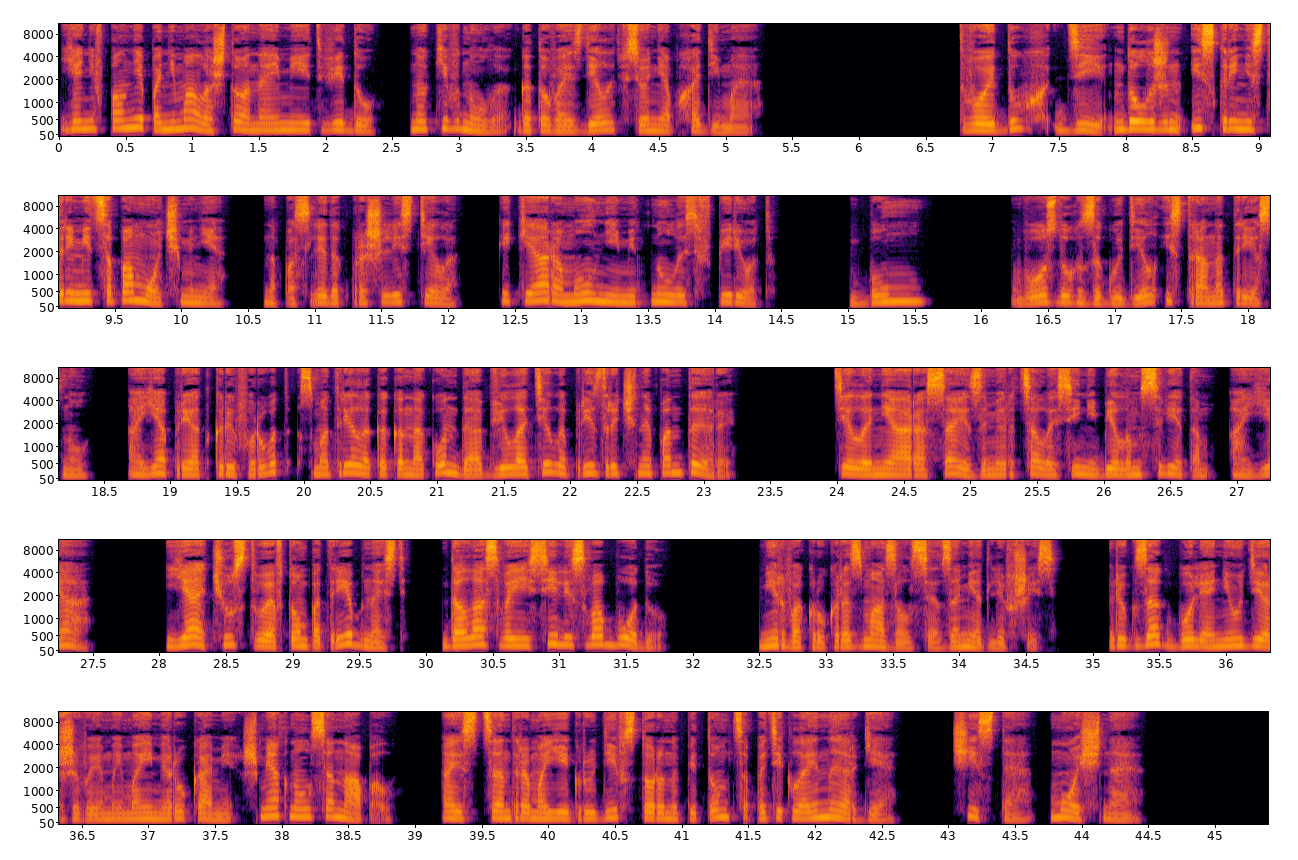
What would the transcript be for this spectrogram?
Я не вполне понимала, что она имеет в виду, но кивнула, готовая сделать все необходимое. «Твой дух, Ди, должен искренне стремиться помочь мне», напоследок прошелестело, и Киара молнией метнулась вперед. Бум! Воздух загудел и странно треснул, а я, приоткрыв рот, смотрела, как анаконда обвела тело призрачной пантеры. Тело Неарасаи замерцало сине-белым светом, а я... Я, чувствуя в том потребность, дала своей силе свободу. Мир вокруг размазался, замедлившись. Рюкзак, более неудерживаемый моими руками, шмякнулся на пол, а из центра моей груди в сторону питомца потекла энергия. Чистая, мощная.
